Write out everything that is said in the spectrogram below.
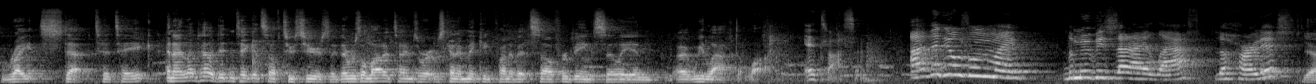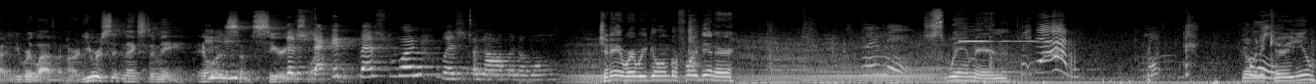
right step to take. And I loved how it didn't take itself too seriously. There was a lot of times where it was kind of making fun of itself or being silly, and uh, we laughed a lot. It's awesome. I think it was one of my the movies that I laughed the hardest. Yeah, you were laughing hard. You were sitting next to me. It was mm-hmm. some The serious laugh. second best one was Phenomenal. Janae, where are we going before dinner? Swimming. Swimming. Hey, Dad. You want me to carry you?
